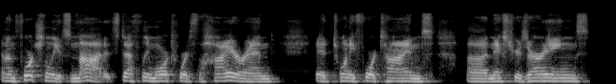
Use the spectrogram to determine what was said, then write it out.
And unfortunately, it's not. It's definitely more towards the higher end at 24 times uh, next year's earnings,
